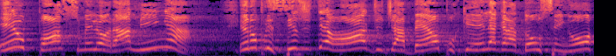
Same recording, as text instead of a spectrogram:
Eu posso melhorar a minha. Eu não preciso de ter ódio de Abel, porque ele agradou o Senhor.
